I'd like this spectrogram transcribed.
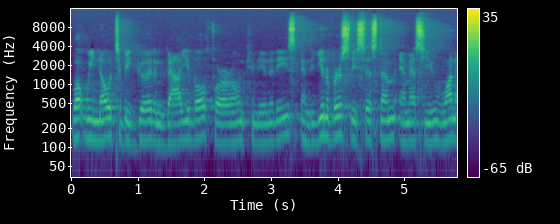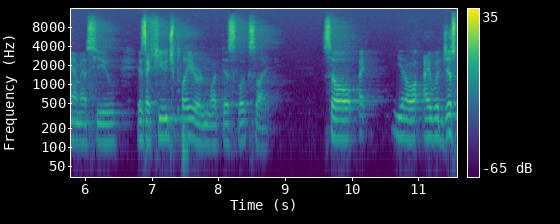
what we know to be good and valuable for our own communities. And the university system, MSU, one MSU, is a huge player in what this looks like. So, I, you know, I would just,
